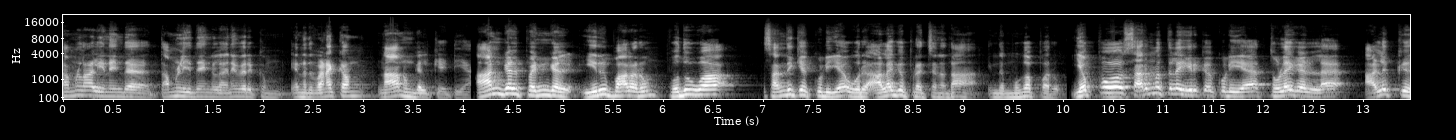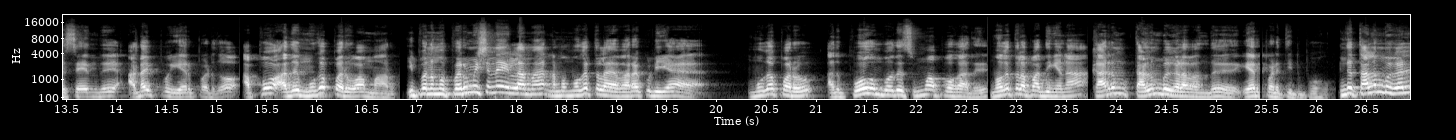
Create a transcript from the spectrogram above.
தமிழால் இணைந்த தமிழ் இதயங்கள் அனைவருக்கும் எனது வணக்கம். நான் உங்கள் கேட்டியா ஆண்கள் பெண்கள் இரு பாலரும் பொதுவா சந்திக்கக்கூடிய ஒரு அழகு பிரச்சனை தான் இந்த முகப்பரு. எப்போ சர்மத்துல இருக்கக்கூடிய துளைகள்ல அழுக்கு சேர்ந்து அடைப்பு ஏற்படுதோ அப்போ அது முகப்பருவா மாறும். இப்போ நம்ம பெர்மிஷனே இல்லாம நம்ம முகத்துல வரக்கூடிய முகப்பரு அது போகும்போது சும்மா போகாது. முகத்துல பாத்தீங்கன்னா கரும் தழும்புகளை வந்து ஏற்படுத்திட்டு போகும். இந்த தழும்புகள்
